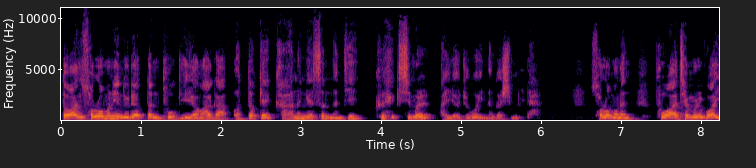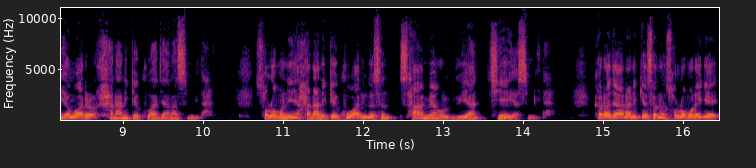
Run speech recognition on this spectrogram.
또한 솔로몬이 누렸던 부귀 영화가 어떻게 가능했었는지 그 핵심을 알려주고 있는 것입니다. 솔로몬은 부와 재물과 영화를 하나님께 구하지 않았습니다. 솔로몬이 하나님께 구한 것은 사명을 위한 지혜였습니다. 그러자 하나님께서는 솔로몬에게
